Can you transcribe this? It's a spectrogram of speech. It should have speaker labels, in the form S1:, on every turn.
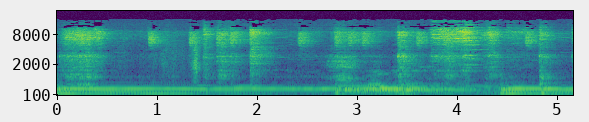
S1: Hands up.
